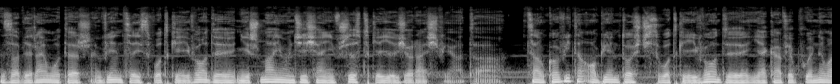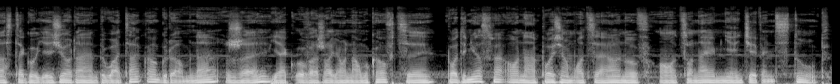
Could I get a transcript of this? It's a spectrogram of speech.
Zawierało też więcej słodkiej wody niż mają dzisiaj wszystkie jeziora świata. Całkowita objętość słodkiej wody, jaka wypłynęła z tego jeziora, była tak ogromna, że, jak uważają naukowcy, podniosła ona poziom oceanów o co najmniej 9 stóp,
